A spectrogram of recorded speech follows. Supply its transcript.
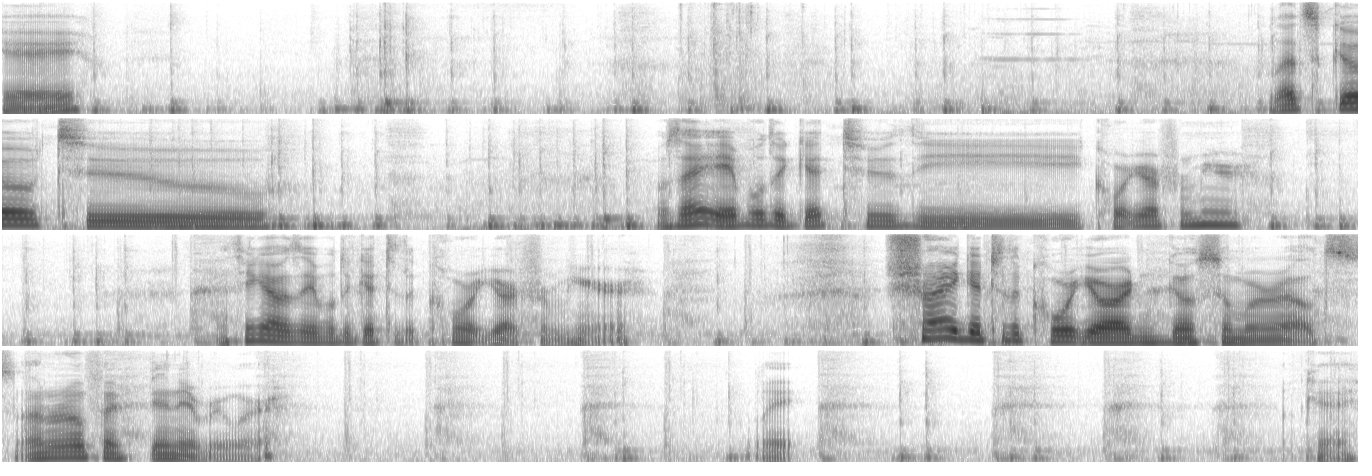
Okay. Let's go to... Was I able to get to the courtyard from here? I think I was able to get to the courtyard from here. Try to get to the courtyard and go somewhere else. I don't know if I've been everywhere. Wait. Okay.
